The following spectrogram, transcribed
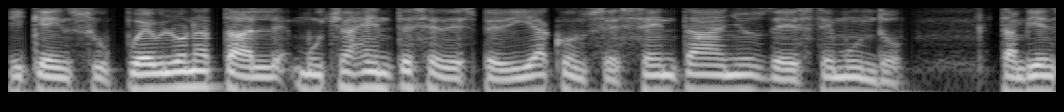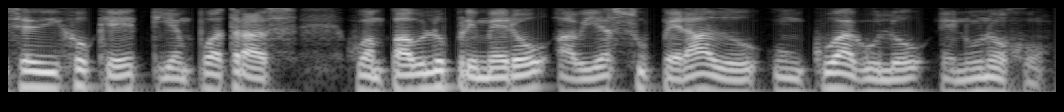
y que en su pueblo natal mucha gente se despedía con 60 años de este mundo. También se dijo que, tiempo atrás, Juan Pablo I había superado un coágulo en un ojo.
